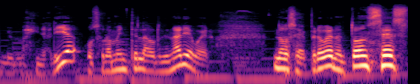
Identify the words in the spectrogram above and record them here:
me imaginaría, o solamente la ordinaria, bueno. No sé, pero bueno, entonces,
